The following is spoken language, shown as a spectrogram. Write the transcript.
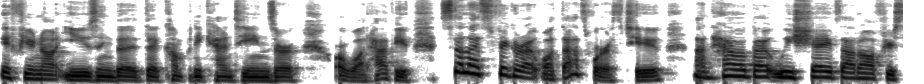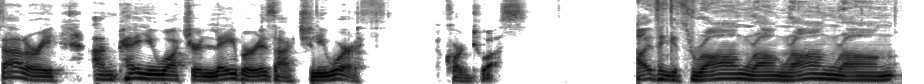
if you're not using the, the company canteens or, or what have you. So let's figure out what that's worth to you. And how about we shave that off your salary and pay you what your labor is actually worth, according to us. I think it's wrong, wrong, wrong, wrong,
